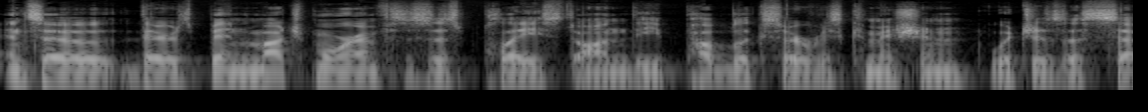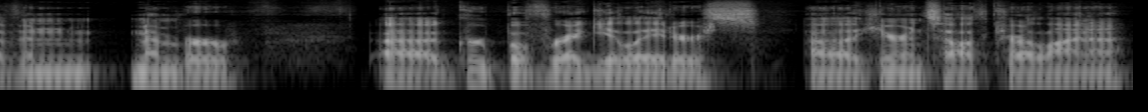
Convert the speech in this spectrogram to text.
And so there's been much more emphasis placed on the Public Service Commission, which is a seven member uh, group of regulators uh, here in South Carolina.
